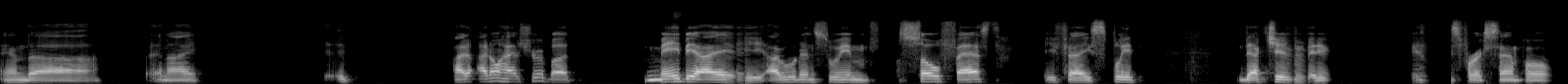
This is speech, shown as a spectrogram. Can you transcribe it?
and uh, and I it I I don't have sure, but maybe I I wouldn't swim so fast if I split the activity. For example,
